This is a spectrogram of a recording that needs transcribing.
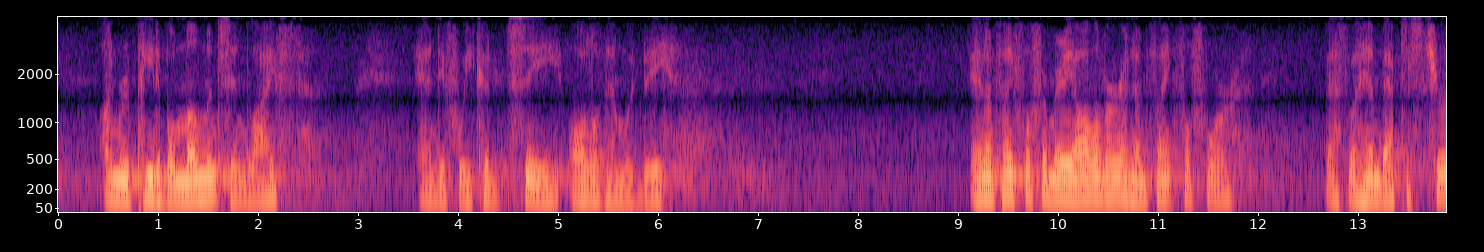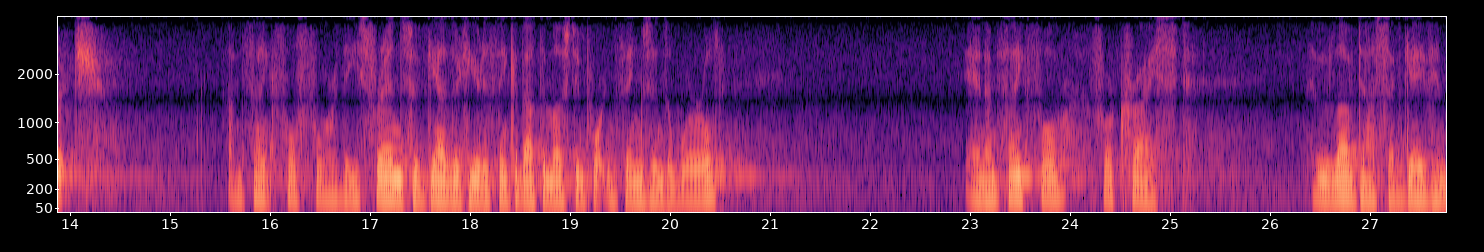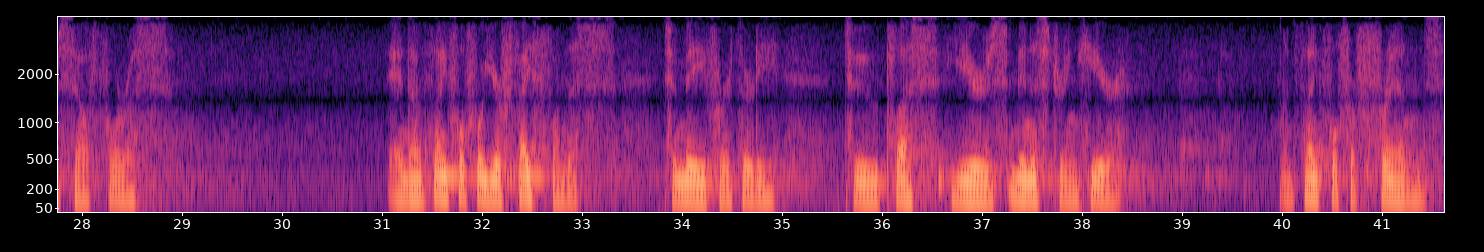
unrepeatable moments in life. And if we could see, all of them would be. And I'm thankful for Mary Oliver, and I'm thankful for Bethlehem Baptist Church. I'm thankful for these friends who've gathered here to think about the most important things in the world. And I'm thankful for Christ who loved us and gave himself for us. And I'm thankful for your faithfulness to me for 32 plus years ministering here. I'm thankful for friends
